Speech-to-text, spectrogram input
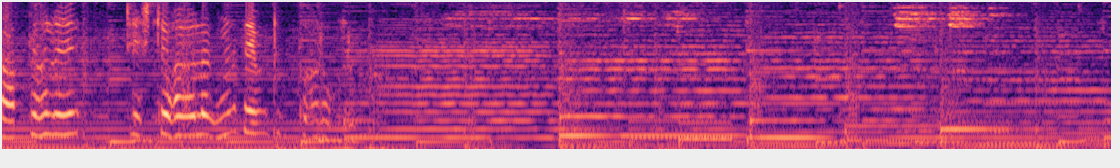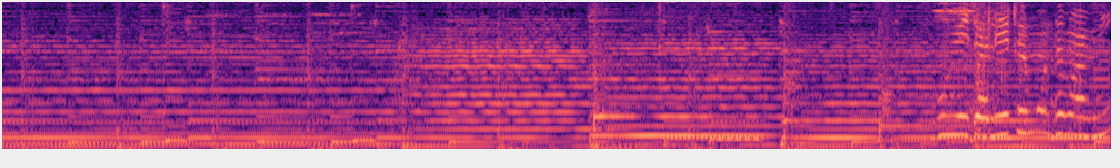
পাতলা হলে টেস্টটা ভালো লাগবে না, তাই একটু গাঢ় করব। ডালিয়াটার মধ্যে আমি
